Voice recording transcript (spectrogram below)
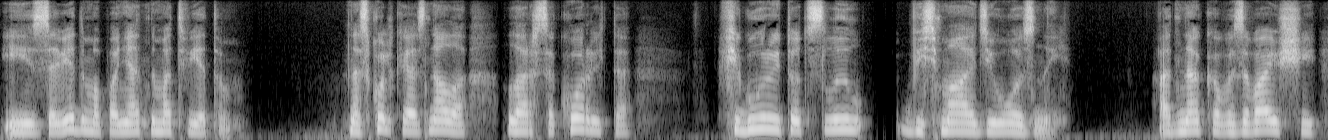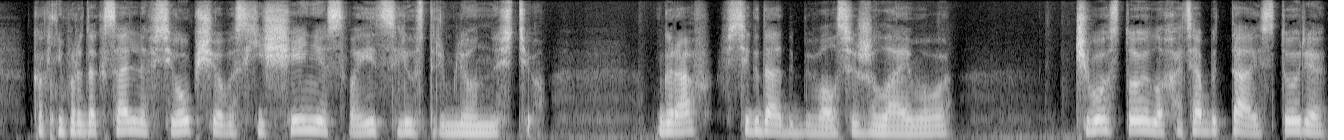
и с заведомо понятным ответом. Насколько я знала Ларса Корольта, фигурой тот слыл весьма одиозной, однако вызывающий, как ни парадоксально, всеобщее восхищение своей целеустремленностью. Граф всегда добивался желаемого. чего стоила хотя бы та история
